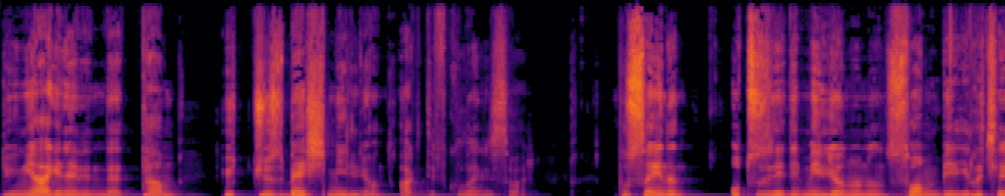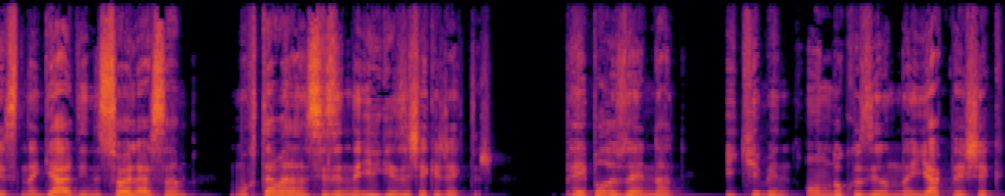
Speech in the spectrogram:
dünya genelinde tam 305 milyon aktif kullanıcısı var. Bu sayının 37 milyonunun son bir yıl içerisinde geldiğini söylersem muhtemelen sizin de ilginizi çekecektir. PayPal üzerinden 2019 yılında yaklaşık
